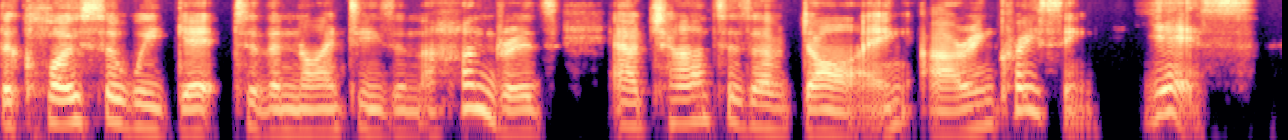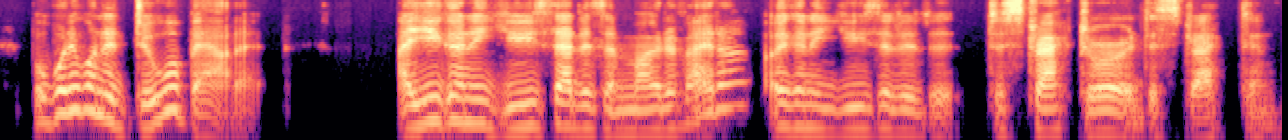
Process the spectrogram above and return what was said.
the closer we get to the 90s and the hundreds, our chances of dying are increasing. Yes, but what do you want to do about it? Are you going to use that as a motivator or are you going to use it as a distractor or a distractant?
